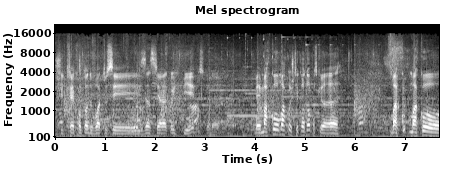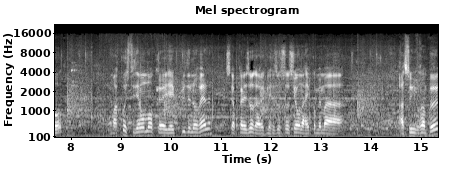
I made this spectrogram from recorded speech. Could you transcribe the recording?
je suis très content de voir tous ces anciens coéquipiers. mais Marco, Marco j'étais content parce que Marco, Marco, Marco, faisait un moment qu'il n'y avait plus de nouvelles, parce qu'après les autres, avec les réseaux sociaux, on arrive quand même à, à suivre un peu.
